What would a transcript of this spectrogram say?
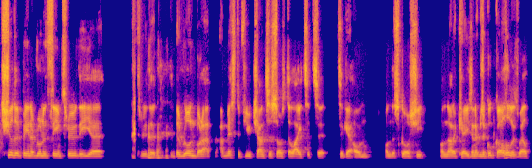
Should have been a running theme through the uh, through the the run, but I, I missed a few chances, so I was delighted to to get on on the score sheet on that occasion. It was a good goal as well,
